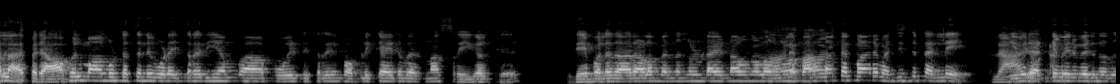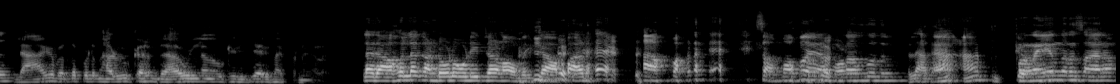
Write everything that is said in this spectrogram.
അല്ല ഇപ്പൊ രാഹുൽ മാങ്കൂട്ടത്തിന്റെ കൂടെ ഇത്രയധികം പോയിട്ട് ഇത്രയും പബ്ലിക്കായിട്ട് വരുന്ന സ്ത്രീകൾക്ക് ഇതേപോലെ ധാരാളം ബന്ധങ്ങൾ ഉണ്ടായിട്ടുണ്ടാവും എന്നുള്ളതല്ലേ ആ, ആ. ഭർത്താക്കന്മാരെ വഞ്ചിച്ചിട്ടല്ലേ ഇവർ രണ്ടുപേരും വരുന്നത്? ലാഗ് ബന്ധപ്പെടുന്ന അഴുക്കാരൻ രാഹുലിനെ നോക്കിയിരിക്കുകയായിരുന്നു ഈ പെണ്ണുങ്ങൾ അല്ല രാഹുലിനെ കണ്ടോട് കൂടിയിട്ടാണോ? അവർക്ക് അപ്പാടെ അപ്പാടെ സംഭവം വളർന്നത്. അത് പ്രണയം സാധനം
